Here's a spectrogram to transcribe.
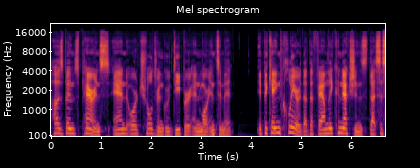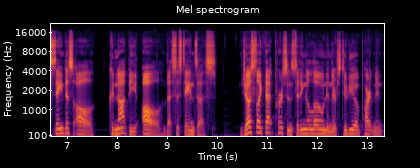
husbands, parents, and or children grew deeper and more intimate, it became clear that the family connections that sustained us all could not be all that sustains us. Just like that person sitting alone in their studio apartment,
